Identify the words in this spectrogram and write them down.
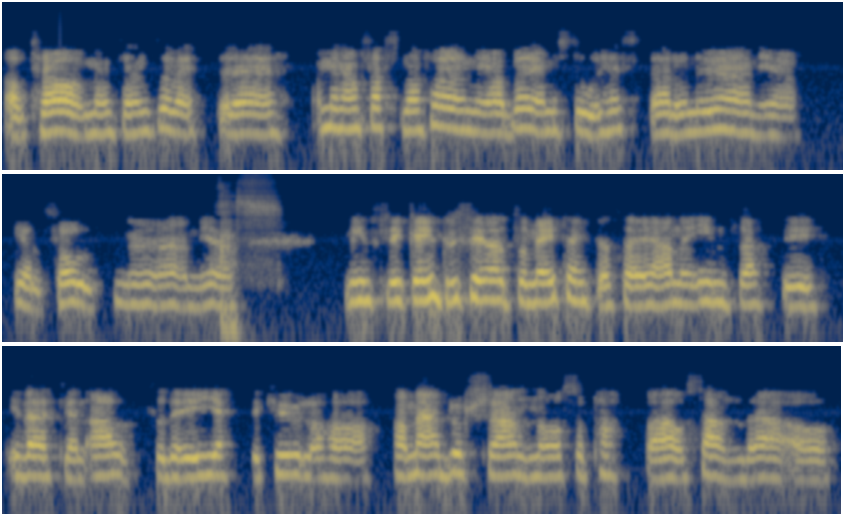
av trav. Men sen så vet det, jag menar, han fastnade för när jag började med storhästar och nu är han ju helt såld. Nu är han ju minst lika intresserad som mig tänkte jag säga. Han är insatt i, i verkligen allt. Så det är jättekul att ha, ha med brorsan och så pappa och Sandra. Och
